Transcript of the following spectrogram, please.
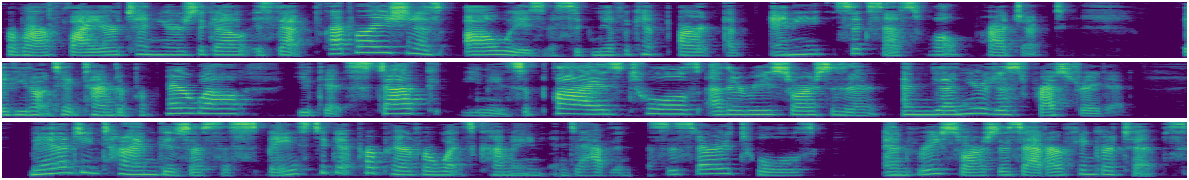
from our fire 10 years ago is that preparation is always a significant part of any successful project. If you don't take time to prepare well, you get stuck, you need supplies, tools, other resources, and, and then you're just frustrated. Managing time gives us the space to get prepared for what's coming and to have the necessary tools and resources at our fingertips.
